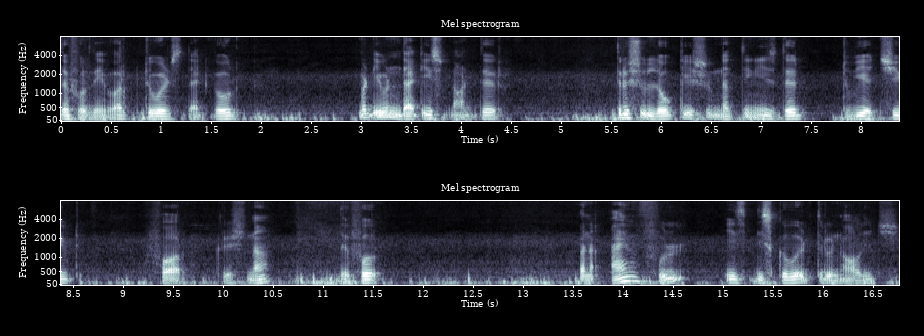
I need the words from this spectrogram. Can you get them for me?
the for they work towards that goal but even that is not there trishu lokeshu nothing is there to be achieved for Krishna. Therefore, when I am full is discovered through knowledge.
